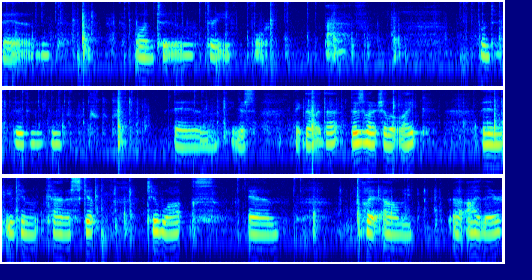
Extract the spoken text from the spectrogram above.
And one, two, three, four, five. One, two, two, two, two. And you just make that like that. This is what it should look like. Then you can kind of skip two blocks and put um, an eye there.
